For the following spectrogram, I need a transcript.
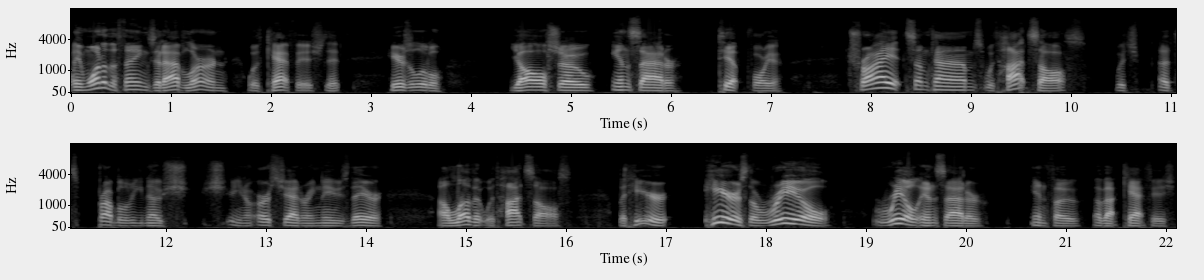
And one of the things that I've learned with catfish that here's a little y'all show insider tip for you. Try it sometimes with hot sauce, which that's probably no sh- sh- you know earth shattering news there. I love it with hot sauce, but here here's the real real insider info about catfish.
